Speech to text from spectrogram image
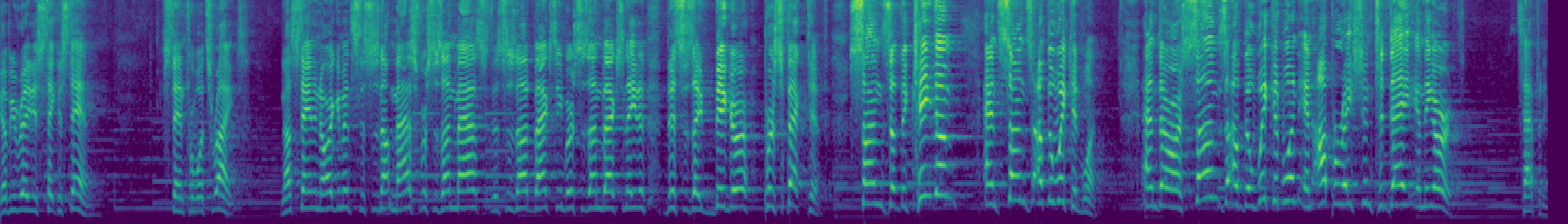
Got to be ready to take a stand. Stand for what's right. Not stand in arguments. This is not masked versus unmasked. This is not vaccine versus unvaccinated. This is a bigger perspective. Sons of the kingdom and sons of the wicked one. And there are sons of the wicked one in operation today in the earth. It's happening.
